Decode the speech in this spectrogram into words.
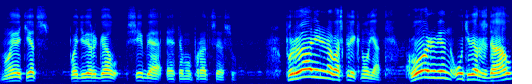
Мой отец подвергал себя этому процессу. «Правильно!» — воскликнул я. Корвин утверждал,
